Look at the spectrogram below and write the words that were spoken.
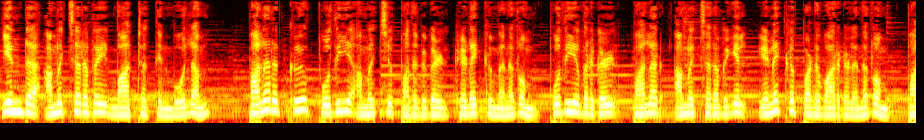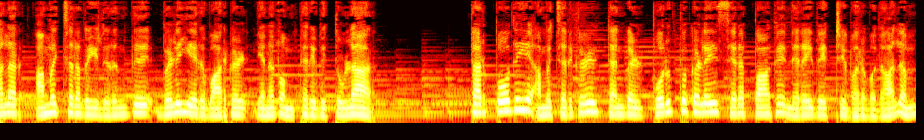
இந்த அமைச்சரவை மாற்றத்தின் மூலம் பலருக்கு புதிய அமைச்சு பதவிகள் கிடைக்கும் எனவும் புதியவர்கள் பலர் அமைச்சரவையில் இணைக்கப்படுவார்கள் எனவும் பலர் அமைச்சரவையிலிருந்து வெளியேறுவார்கள் எனவும் தெரிவித்துள்ளார். தற்போதைய அமைச்சர்கள் தங்கள் பொறுப்புகளை சிறப்பாக நிறைவேற்றி வருவதாலும்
